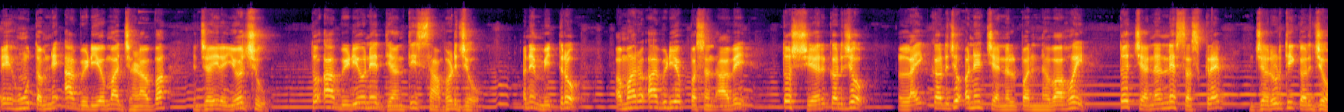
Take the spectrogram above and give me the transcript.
એ હું તમને આ વિડીયોમાં જણાવવા જઈ રહ્યો છું. તો આ વિડીયોને ધ્યાનથી સાંભળજો. અને મિત્રો, અમારો આ વીડિયો પસંદ આવે તો શેર કરજો, લાઈક કરજો અને ચેનલ પર નવા હોય તો ચેનલને સબસ્ક્રાઈબ જરૂરથી કરજો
